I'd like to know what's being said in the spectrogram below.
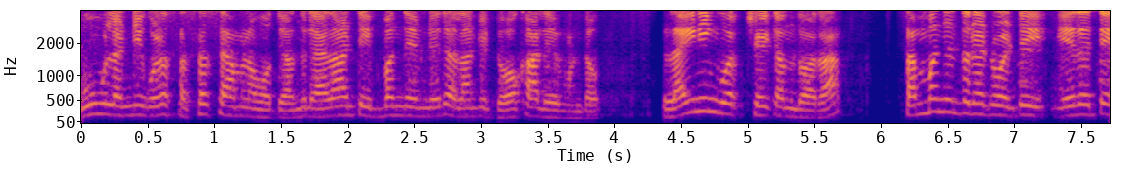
భూములన్నీ కూడా సస్యశ్యామలం అవుతాయి. అందులో ఎలాంటి ఇబ్బంది ఏం లేదు అలాంటి డోకాలు ఏమి ఉండవు. లైనింగ్ వర్క్ చేయటం ద్వారా సంబంధించినటువంటి ఏదైతే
